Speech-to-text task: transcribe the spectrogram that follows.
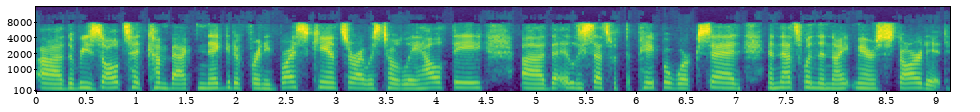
uh, the results had come back negative for any breast cancer. I was totally healthy. Uh, that at least that's what the paperwork said. And that's when the nightmares started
